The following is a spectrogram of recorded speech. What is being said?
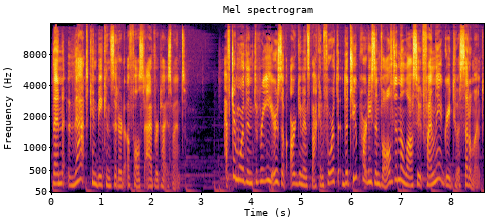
then that can be considered a false advertisement. After more than three years of arguments back and forth, the two parties involved in the lawsuit finally agreed to a settlement.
